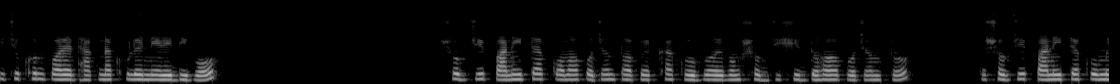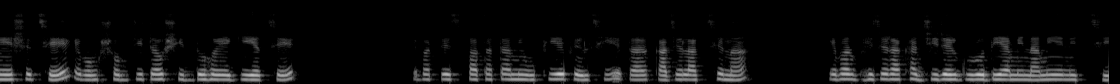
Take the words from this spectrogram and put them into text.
কিছুক্ষণ পরে ঢাকনা খুলে নেড়ে দিব। সবজির পানিটা কমা পর্যন্ত অপেক্ষা করব এবং সবজি সিদ্ধ হওয়া পর্যন্ত। তো সবজির পানিটা কমে এসেছে এবং সবজিটাও সিদ্ধ হয়ে গিয়েছে। এবার তেজপাতাটা আমি উঠিয়ে ফেলছি, এটা আর কাজে লাগছে না। এবার ভেজে রাখা জিরের গুঁড়ো দিয়ে আমি নামিয়ে নিচ্ছি।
